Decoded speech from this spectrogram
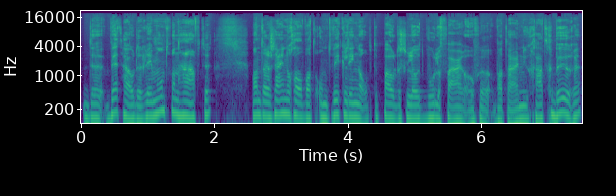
de wethouder Raymond van Haafden. Want er zijn nogal wat ontwikkelingen op de Paulusloot Boulevard... over wat daar nu gaat gebeuren...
